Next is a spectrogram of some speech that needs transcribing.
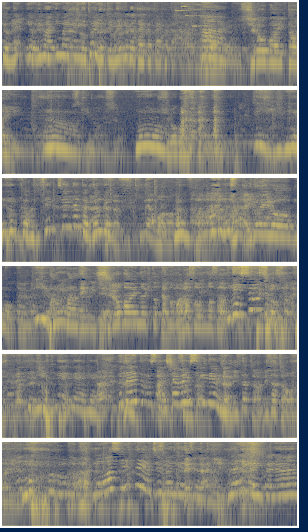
今日ね。今今いないね。トイレ行ってるね。よかったよかったよかった。はもう白バイ隊員いうん。好きなんですよ。う。ん白バイ好きなんですよいいなんか全然なんかどんどんなんかさ好きなものがさなんかいろいろもういいよねバラ白バイの人ってあのマラソンのさねそうそうそう。喋っていいねえねえねえ二人ともさ喋りすぎだよじゃあねリサちゃんリサちゃんは何？もう忘れたよ自分のやつえ何？何がいいかな？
